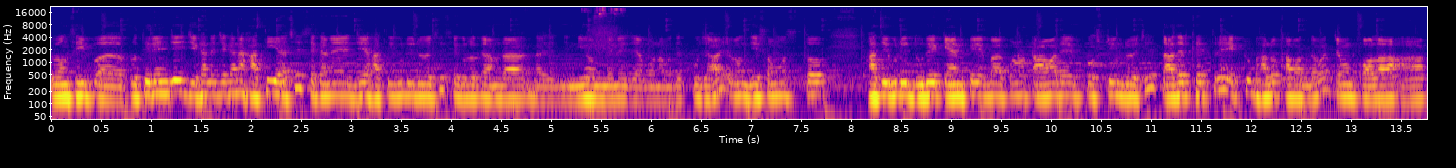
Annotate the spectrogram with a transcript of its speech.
এবং সেই প্রতি রেঞ্জেই যেখানে যেখানে হাতি আছে, সেখানে যে হাতিগুলি রয়েছে, সেগুলোকে আমরা নিয়ম মেনে যেমন আমাদের পূজা হয়। এবং যে সমস্ত হাতিগুলি দূরে ক্যাম্পে বা কোনো টাওয়ারে পোস্টিং রয়েছে, তাদের ক্ষেত্রে একটু ভালো খাবার দাবার, যেমন কলা, আখ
